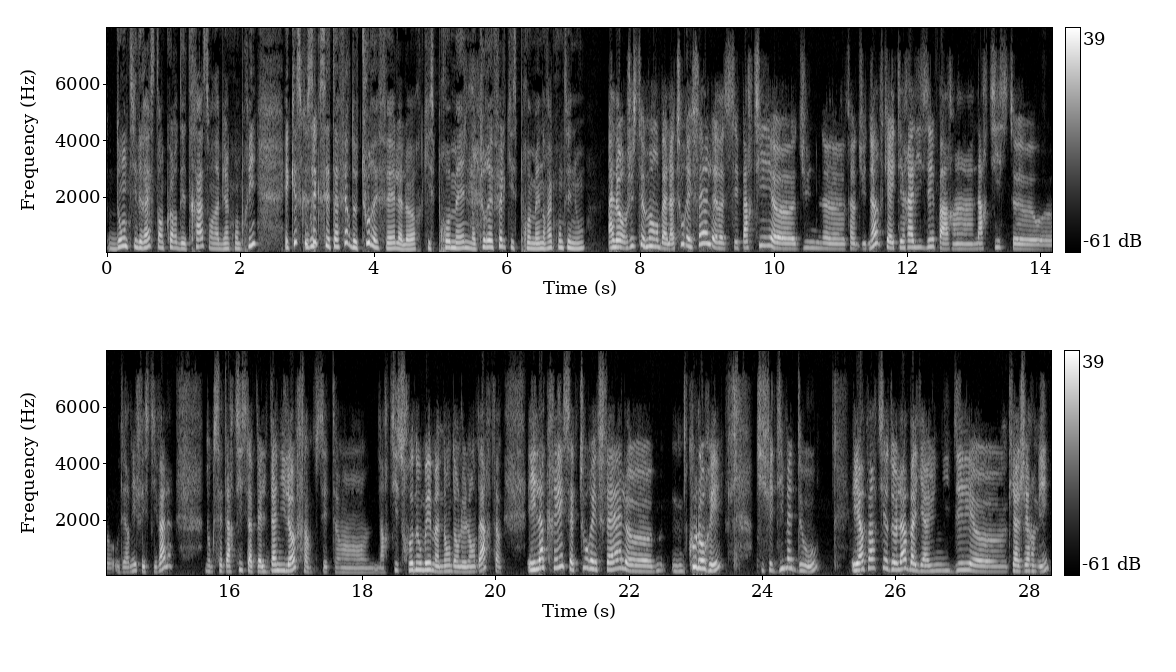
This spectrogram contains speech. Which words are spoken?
dont il reste encore des traces, on a bien compris. Et qu'est-ce que c'est que cette affaire de Tour Eiffel, alors, qui se promène, la Tour Eiffel qui se promène? Racontez-nous. Alors justement, bah, la Tour Eiffel, euh, c'est parti euh, d'une, euh, enfin œuvre qui a été réalisée par un artiste au dernier festival. Donc cet artiste s'appelle Danilov, c'est un artiste renommé maintenant dans le land art, et il a créé cette Tour Eiffel colorée qui fait 10 mètres de haut. Et à partir de là, bah, il y a une idée qui a germé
